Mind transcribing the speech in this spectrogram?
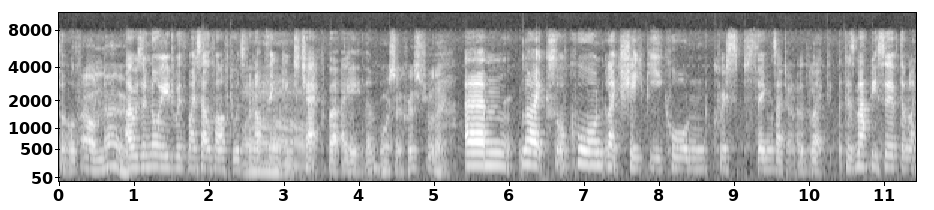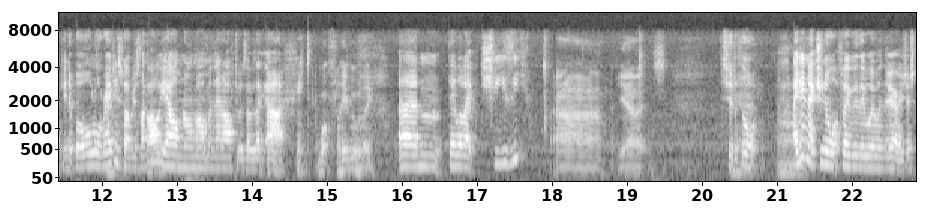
sort of Oh no. I was annoyed with myself afterwards for not thinking to check, but I ate them. What sort of crisps were they? Um, like sort of corn, like shapy corn crisps things. I don't know, like because Mappy served them like in a bowl already, Mm. so I'm just like, oh yeah, om nom nom, and then afterwards I was like, ah shit. What flavour were they? Um, they were like cheesy. Ah, yeah. Should have yeah. thought. Mm. I didn't actually know what flavour they were when they were. I just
